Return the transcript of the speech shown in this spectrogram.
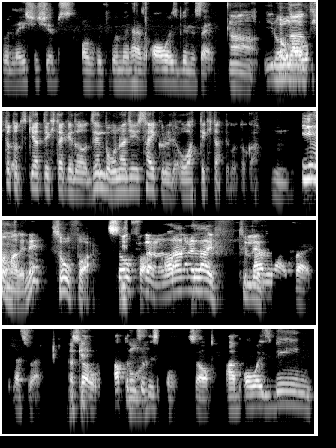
relationships or with women has always been the same. ああ、いろんな人と付き合ってきたけど、全部同じサイクルで終わってきたってことか。うん。今までね、so far. So You far, got a lot of life to lot live. of life, right? That's right. Okay. So up Go until on. this point, so I've always been.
